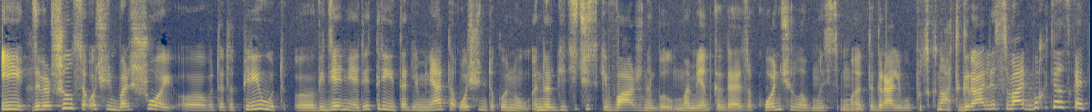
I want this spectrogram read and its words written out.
и завершился очень большой э, вот этот период э, ведения ретрита, для меня это очень такой, ну, энергетически важный был момент, когда я закончила, мы, мы отыграли выпускную, отыграли свадьбу, хотела сказать,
